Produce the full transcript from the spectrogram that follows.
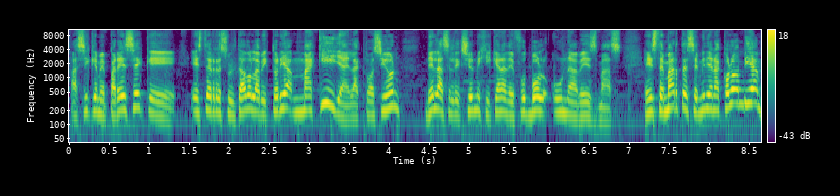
Así que me parece que este resultado, la victoria, maquilla en la actuación de la selección mexicana de fútbol una vez más. Este martes se miden a Colombia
